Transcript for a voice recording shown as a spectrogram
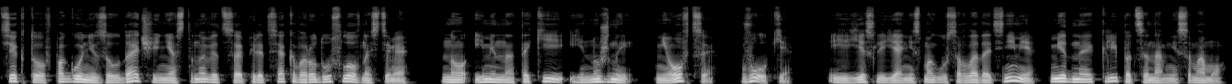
Те, кто в погоне за удачей не остановятся перед всякого рода условностями. Но именно такие и нужны, не овцы, волки. И если я не смогу совладать с ними, медная клипа цена мне самому.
